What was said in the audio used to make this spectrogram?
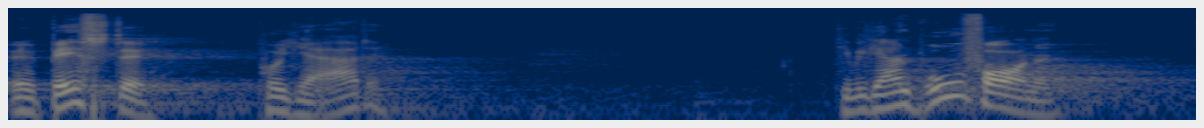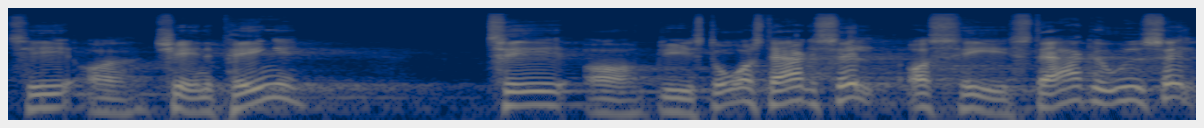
øh, bedste på hjerte. De vil gerne bruge forerne til at tjene penge, til at blive store og stærke selv og se stærke ud selv,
